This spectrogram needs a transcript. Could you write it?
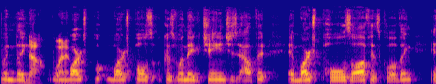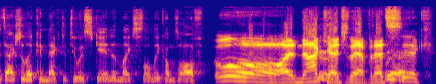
When like No, when. March March pulls because when they change his outfit and March pulls off his clothing, it's actually like connected to his skin and like slowly comes off. Oh, I did not Yeah. catch that, but that's Yeah. sick.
